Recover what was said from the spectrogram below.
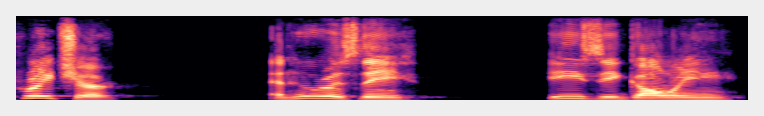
preacher and who is the easygoing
